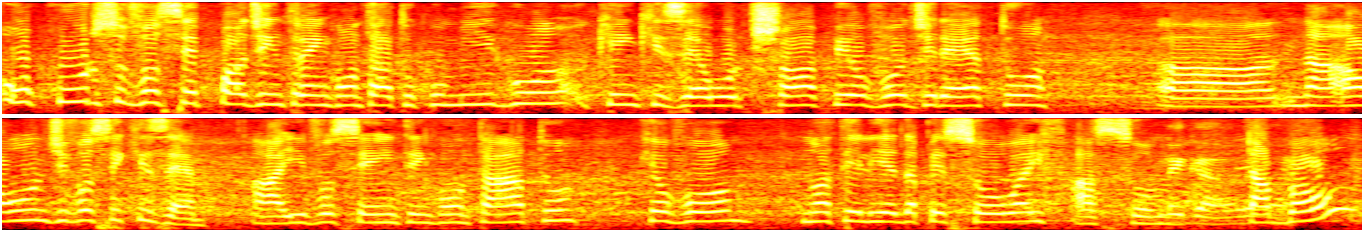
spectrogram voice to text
O curso você pode entrar em contato comigo. Quem quiser o workshop, eu vou direto uh, na, aonde você quiser. Aí você entra em contato que eu vou no ateliê da pessoa e faço. Legal. Tá bom?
